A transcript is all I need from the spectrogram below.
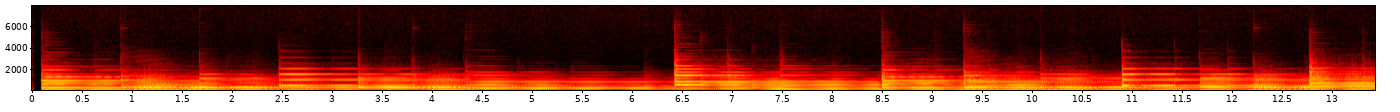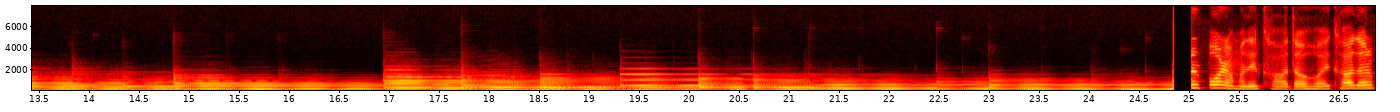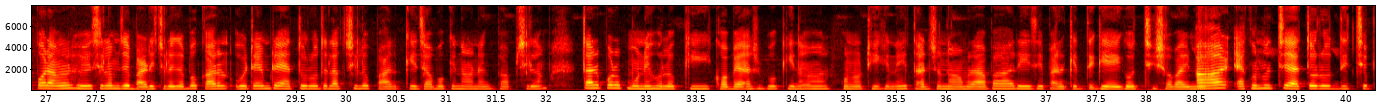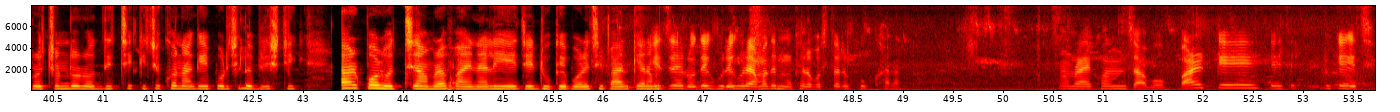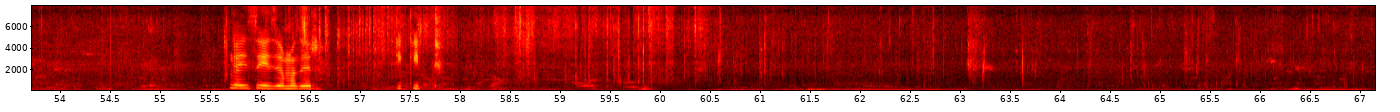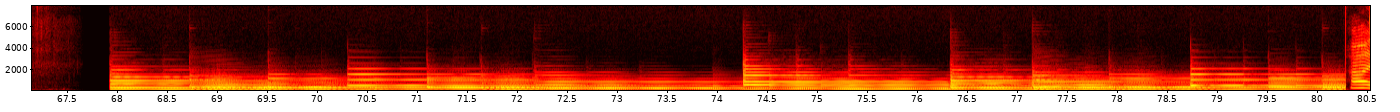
আমাদের খাওয়া দাওয়া হয়। খাওয়া দাওয়ার পর আমরা ভেবেছিলাম যে বাড়ি চলে যাব, কারণ ওই টাইমটা এত রোদ লাগছিল, পার্কে যাব কিনা অনেক ভাবছিলাম। তারপর মনে হলো কি, কবে আসব কি না, কোনো ঠিক নেই। তার জন্য আমরা আবার এই যে পার্কের দিকে এগোচ্ছি সবাই আর এখন হচ্ছে এত রোদ দিচ্ছে, প্রচণ্ড রোদ দিচ্ছে, কিছুক্ষণ আগেই পড়ছিল বৃষ্টি। তারপর হচ্ছে আমরা ফাইনালি এই যে ঢুকে পড়েছি পার্কে। আর যে রোদে ঘুরে ঘুরে আমাদের মুখের অবস্থাটা খুব খারাপ। আমরা এখন যাব পার্কে, এই যে ঢুকে গেছি। গাইস এই যে আমাদের টিকিট।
